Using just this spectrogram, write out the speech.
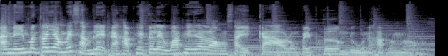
อันนี้มันก็ยังไม่สำเร็จนะครับ เพี่ก็เลยว่าเพี่จะลองใส่กาวลงไปเพิ่มดูนะครับน้องๆ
